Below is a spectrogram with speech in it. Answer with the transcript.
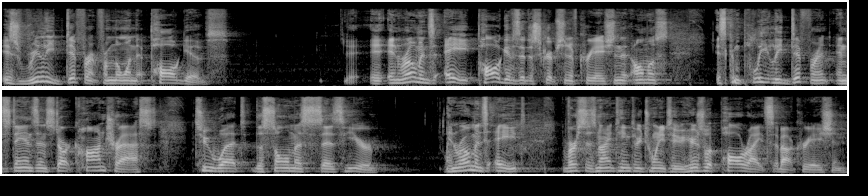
is really different from the one that Paul gives. In Romans 8, Paul gives a description of creation that almost is completely different and stands in stark contrast to what the psalmist says here. In Romans 8, verses 19 through 22, here's what Paul writes about creation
